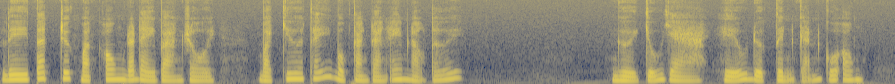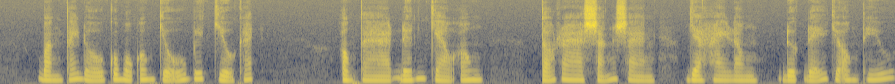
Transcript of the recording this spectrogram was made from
Ly tách trước mặt ông đã đầy bàn rồi mà chưa thấy một thằng đàn em nào tới. Người chủ già hiểu được tình cảnh của ông bằng thái độ của một ông chủ biết chiều khách. Ông ta đến chào ông, tỏ ra sẵn sàng và hài lòng được để cho ông thiếu.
